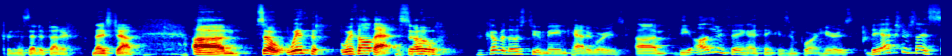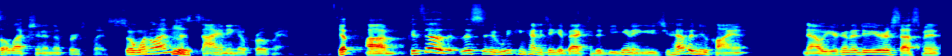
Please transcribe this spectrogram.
Couldn't have said it better. Nice job. Um, so with with all that, so we cover those two main categories. Um, the other thing I think is important here is the exercise selection in the first place. So when I'm hmm. designing a program, yep, because um, this we can kind of take it back to the beginning. Is you have a new client, now you're going to do your assessment.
